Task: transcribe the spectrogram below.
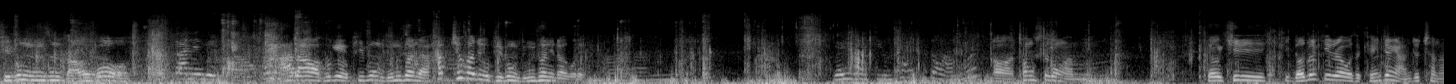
비봉능선도 나오고 가는 길도 나오고 다 나와. 그게 비봉 능선이야. 합쳐가지고 비봉 능선이라고 그래. 여기가 지금 성수동 안문? 어, 청수동 안문. 여기 길이 기- 너덜길이라고 해서 굉장히 안 좋잖아.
